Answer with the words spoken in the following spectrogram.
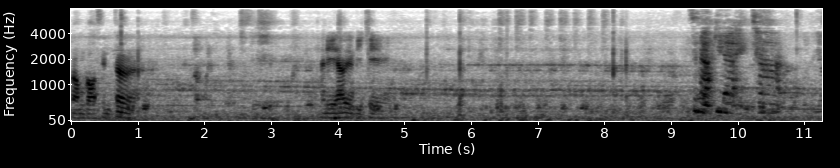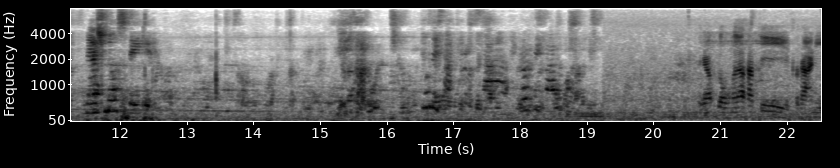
กอมกอเซ็นเตอร์ อันนี้ครับ MBK สนามกีฬาแห่งชาติ National Stadium นะครับลงมาแล้วครับที่สถานี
